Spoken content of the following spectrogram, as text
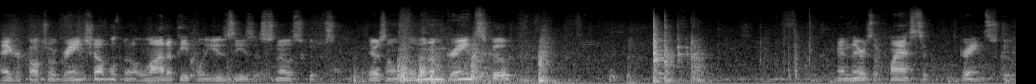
agricultural grain shovels, but a lot of people use these as snow scoops. There's an aluminum grain scoop, and there's a plastic grain scoop.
